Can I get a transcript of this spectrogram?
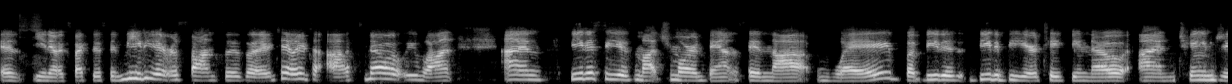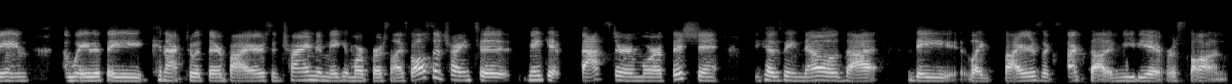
is you know expect this immediate responses that are tailored to us, know what we want, and B2C is much more advanced in that way, but B2, B2B are taking note and changing the way that they connect with their buyers and trying to make it more personalized, but also trying to make it faster and more efficient because they know that they like buyers expect that immediate response.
